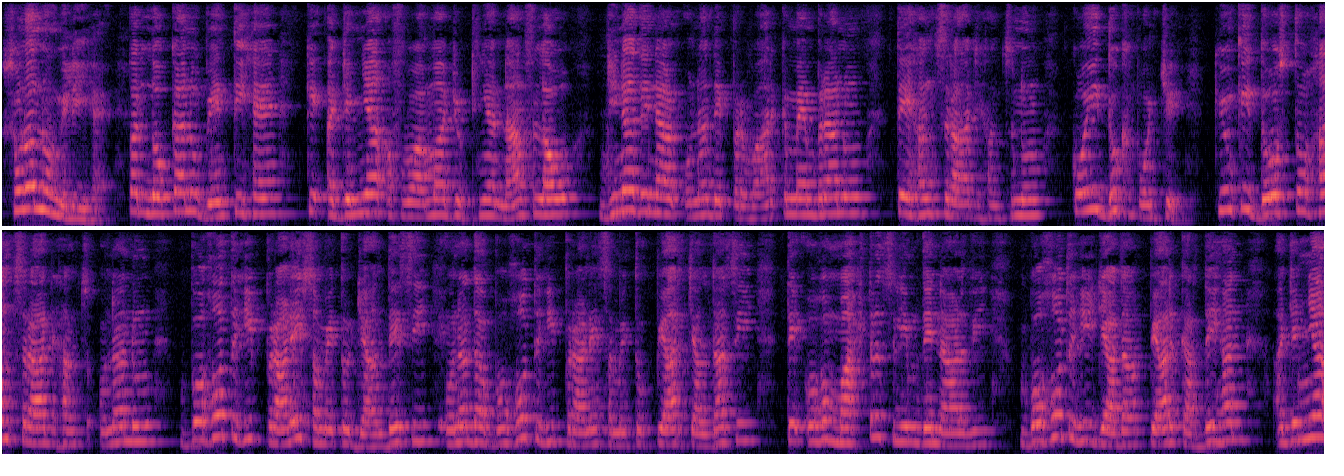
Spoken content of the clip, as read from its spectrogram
ਸੁਣਨ ਨੂੰ ਮਿਲੀ ਹੈ। ਪਰ ਲੋਕਾਂ ਨੂੰ ਬੇਨਤੀ ਹੈ ਕਿ ਅਜਿਹੀਆਂ ਅਫਵਾਹਾਂ ਝੂਠੀਆਂ ਨਾ ਫੈਲਾਓ, ਜਿਨ੍ਹਾਂ ਦੇ ਨਾਲ ਉਹਨਾਂ ਦੇ ਪਰਿਵਾਰਕ ਮੈਂਬਰਾਂ ਨੂੰ ਤੇ ਹੰਸ ਰਾਜ ਹੰਸ ਨੂੰ ਕੋਈ ਦੁੱਖ ਪਹੁੰਚੇ। ਕਿਉਂਕਿ ਦੋਸਤੋ ਹੰਸ ਰਾਜ ਹੰਸ ਉਹਨਾਂ ਨੂੰ ਬਹੁਤ ਹੀ ਪੁਰਾਣੇ ਸਮੇਂ ਤੋਂ ਜਾਣਦੇ ਸੀ ਉਹਨਾਂ ਦਾ ਬਹੁਤ ਹੀ ਪੁਰਾਣੇ ਸਮੇਂ ਤੋਂ ਪਿਆਰ ਚੱਲਦਾ ਸੀ ਤੇ ਉਹ ਮਾਸਟਰ ਸਲੀਮ ਦੇ ਨਾਲ ਵੀ ਬਹੁਤ ਹੀ ਜ਼ਿਆਦਾ ਪਿਆਰ ਕਰਦੇ ਹਨ ਅਜਿਹੀਆਂ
